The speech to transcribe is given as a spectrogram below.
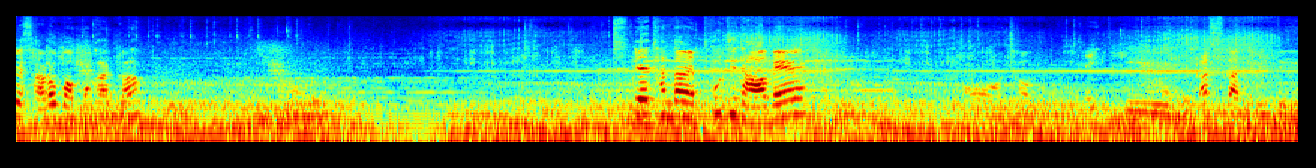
수제 4로브 한번 갈까? 수제 탄 다음에 포지 다음에, 어, 저, 그, 가스 단일들.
